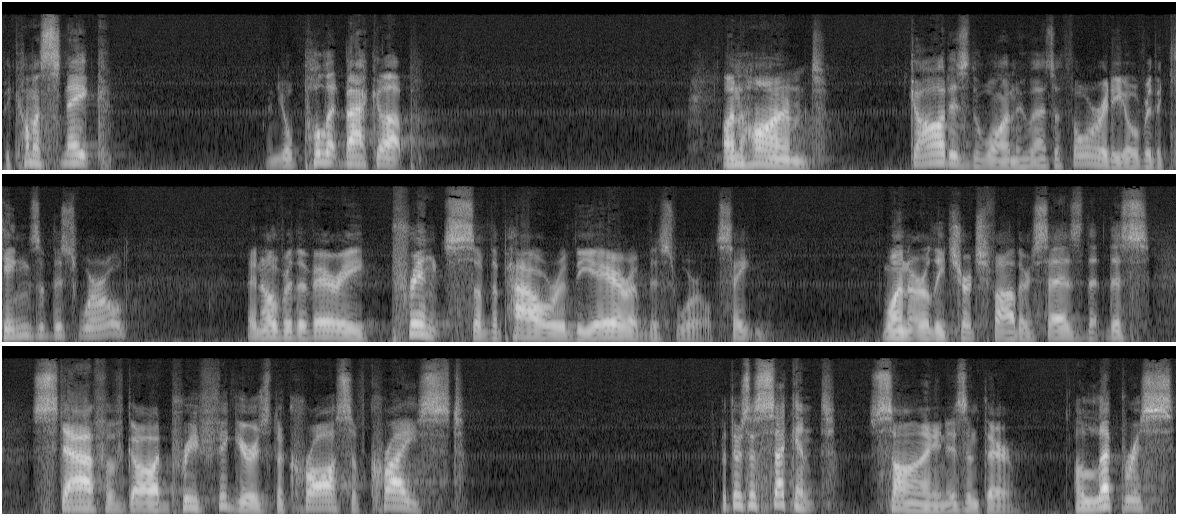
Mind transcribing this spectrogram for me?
Become a snake, and you'll pull it back up unharmed. God is the one who has authority over the kings of this world and over the very prince of the power of the air of this world, Satan. One early church father says that this staff of God prefigures the cross of Christ. But there's a second sign, isn't there? A leprous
